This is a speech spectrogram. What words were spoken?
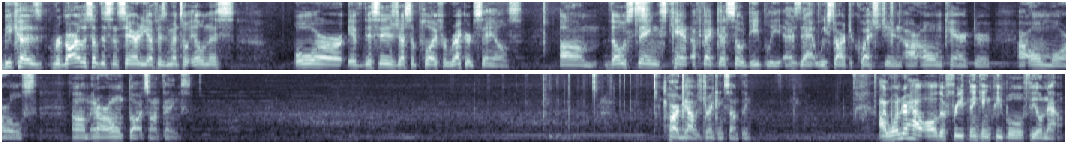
because regardless of the sincerity of his mental illness, or if this is just a ploy for record sales, um, those things can't affect us so deeply as that we start to question our own character, our own morals, um, and our own thoughts on things. Pardon me, I was drinking something. I wonder how all the free thinking people feel now.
